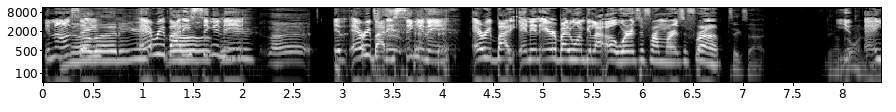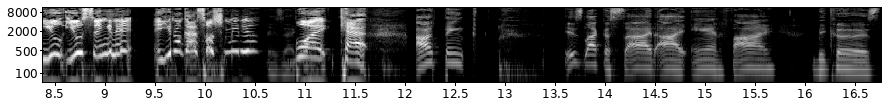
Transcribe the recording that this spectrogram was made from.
You know what I'm Nobody saying? Everybody's singing it. If everybody's singing it, everybody and then everybody want to be like, "Oh, where is it from? Where is it from?" TikTok. You, go on and you you singing it, and you don't got social media. Exactly. Boy, cat. I think it's like a side eye and fi because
